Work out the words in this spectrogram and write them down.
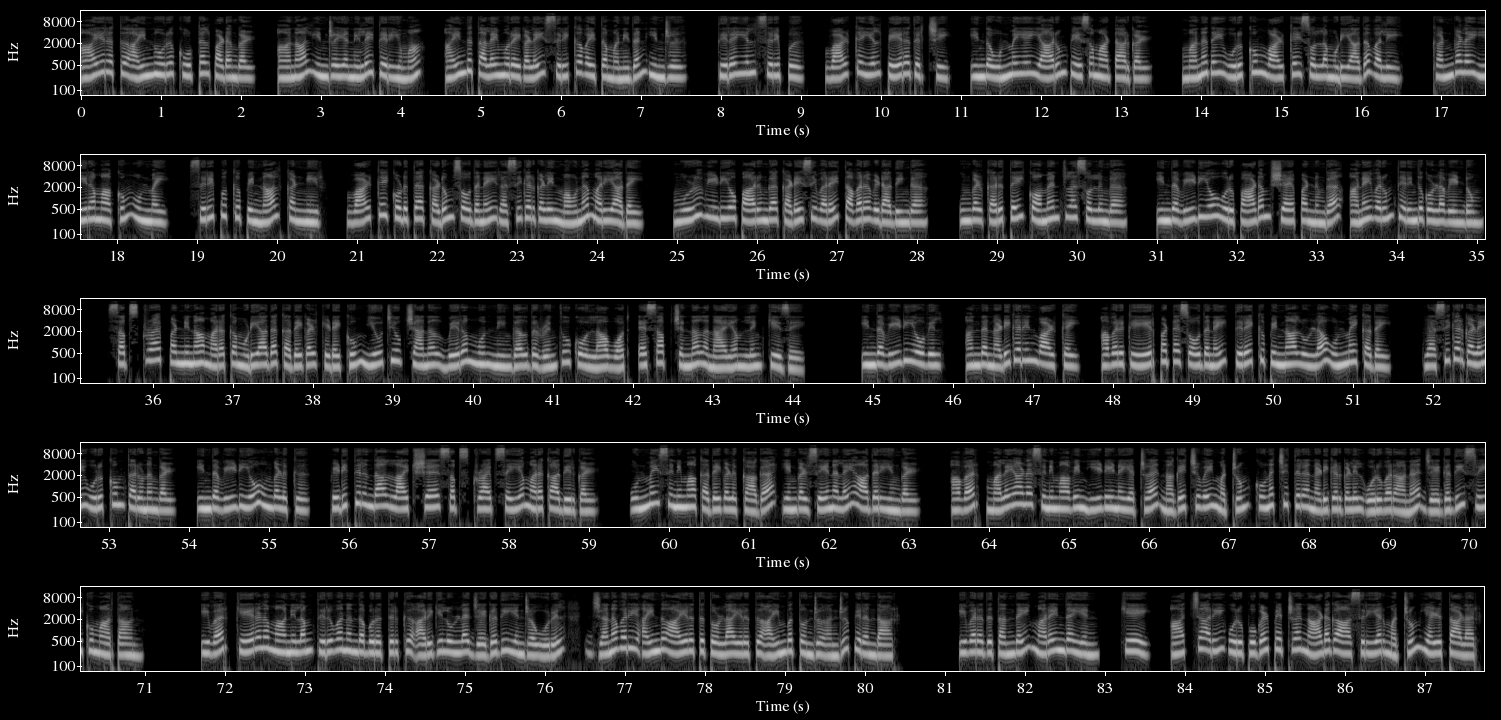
ஆயிரத்து ஐநூறு கூட்டல் படங்கள். ஆனால் இன்றைய நிலை தெரியுமா? ஐந்து தலைமுறைகளை சிரிக்க வைத்த மனிதன் இன்று. திரையில் சிரிப்பு வாழ்க்கையில் பேரதிர்ச்சி இந்த உண்மையை யாரும் பேச மாட்டார்கள் மனதை உருக்கும் வாழ்க்கை சொல்ல முடியாத வலி. கண்களை ஈரமாக்கும் உண்மை. சிரிப்புக்கு பின்னால் கண்ணீர். வாழ்க்கை கொடுத்த கடும் சோதனை ரசிகர்களின் மௌன மரியாதை. முழு வீடியோ பாருங்க கடைசி வரை தவற விடாதீங்க. உங்கள் கருத்தை காமெண்ட்ல சொல்லுங்க. இந்த வீடியோ ஒரு பாடம் ஷேர் பண்ணுங்க. அனைவரும் தெரிந்து கொள்ள வேண்டும். சப்ஸ்கிரைப் பண்ணினா மறக்க முடியாத கதைகள் கிடைக்கும். யூடியூப் சேனல் வெறும் முன் நீங்கள் தி ரிந்து கோல்லா வாட் எஸ் அப் சின்னல் அநாயம் லிங்க் கேசே இந்த வீடியோவில் அந்த நடிகரின் வாழ்க்கை அவருக்கு ஏற்பட்ட சோதனை திரைக்கு பின்னால் உள்ள உண்மை கதை ரசிகர்களை உருக்கும் தருணங்கள். இந்த வீடியோ உங்களுக்கு பிடித்திருந்தால் லைக் ஷேர் சப்ஸ்கிரைப் செய்ய மறக்காதீர்கள். உண்மை சினிமா கதைகளுக்காக எங்கள் சேனலை ஆதரியுங்கள். அவர் மலையாள சினிமாவின் ஈடிணையற்ற நகைச்சுவை மற்றும் குணச்சித்திர நடிகர்களில் ஒருவரான ஜெகதி ஸ்ரீகுமார் தான். இவர் கேரள மாநிலம் திருவனந்தபுரத்திற்கு அருகிலுள்ள ஜெகதி என்ற ஊரில் ஜனவரி ஐந்து ஆயிரத்து தொள்ளாயிரத்து ஐம்பத்தொன்று அன்று பிறந்தார். இவரது தந்தை மறைந்த என் கே ஆச்சாரி ஒரு புகழ்பெற்ற நாடக ஆசிரியர் மற்றும் எழுத்தாளர்.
